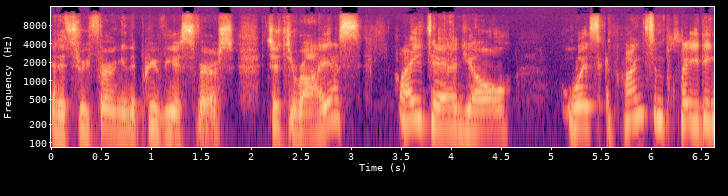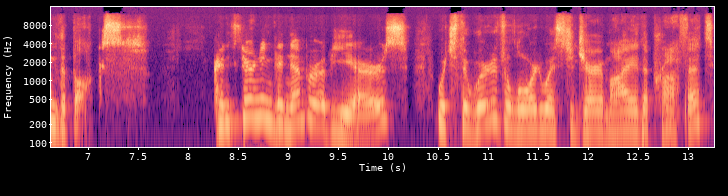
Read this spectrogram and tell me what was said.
and it's referring in the previous verse to Darius, I, Daniel, was contemplating the books concerning the number of years which the word of the Lord was to Jeremiah the prophet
